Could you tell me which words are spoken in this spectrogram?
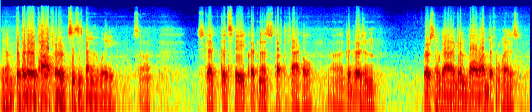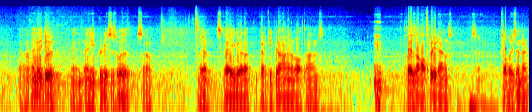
you know at the very top for since he's been in the league. So he's got good speed, quickness, tough to tackle, uh, good vision, versatile guy. Get him the ball a lot of different ways, uh, and they do, and, and he produces with it. So yeah, this guy you gotta gotta keep your eye on at all times. Plays on all three downs, so it's always in there.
